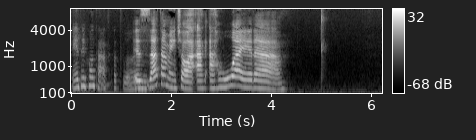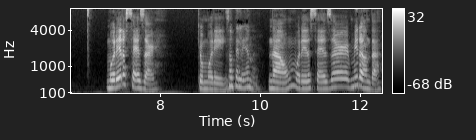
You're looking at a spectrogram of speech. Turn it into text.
Entra em contato com a tua. Exatamente, ó, a, a rua era... Moreira César que eu morei. Santa Helena? Não, Moreira César, Miranda.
